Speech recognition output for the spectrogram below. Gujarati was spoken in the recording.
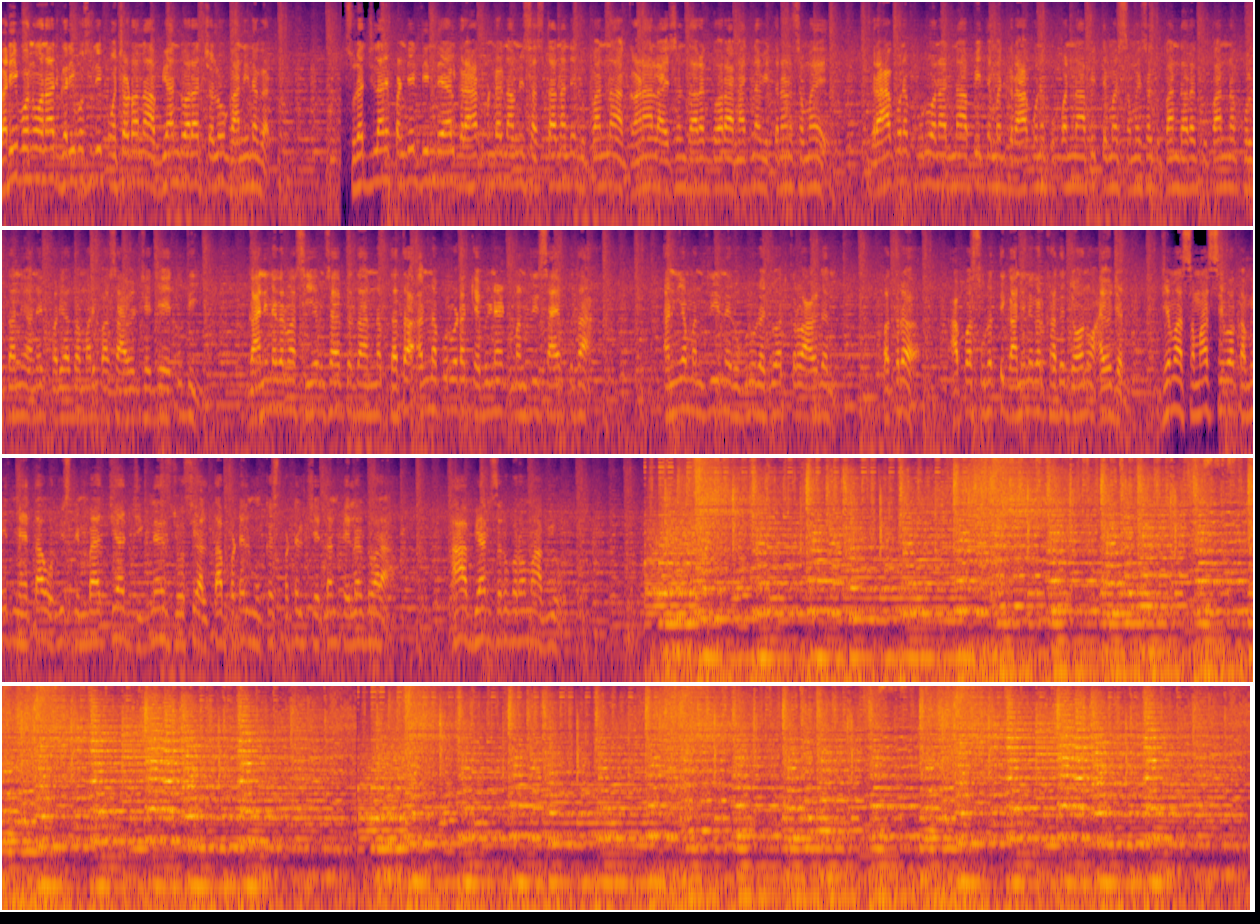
ગરીબોનું અનાજ ગરીબો સુધી પહોંચાડવાના અભિયાન દ્વારા ચલો ગાંધીનગર. સુરત જિલ્લાની પંડિત દીનદયાલ ગ્રાહક મંડળ નામની સંસ્થા અનાજની દુકાનના ઘણા લાયસન્સ ધારક દ્વારા અનાજના વિતરણ સમયે ગ્રાહકોને પૂરું અનાજ ના આપી તેમજ ગ્રાહકોને કૂપન ના આપી તેમજ સમયસર દુકાનધારક દુકાન ન ખોલતાની અનેક ફરિયાદો અમારી પાસે આવેલ છે. જે હેતુથી ગાંધીનગરમાં સીએમ સાહેબ તથા અન્ન તથા અન્ન પુરવઠા કેબિનેટ મંત્રી સાહેબ તથા અન્ય મંત્રીને રૂબરૂ રજૂઆત કરવા આવેદન પત્ર આપવા સુરતથી ગાંધીનગર ખાતે જવાનું આયોજન જેમાં સમાજ સેવક અમિત મહેતા ઉર્વિસ લિંબાચિયા જિજ્ઞેશ જોશી, અલ્તાફ પટેલ, મુકેશ પટેલ, ચેતન ટેલર દ્વારા આ અભિયાન શરૂ કરવામાં આવ્યું.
